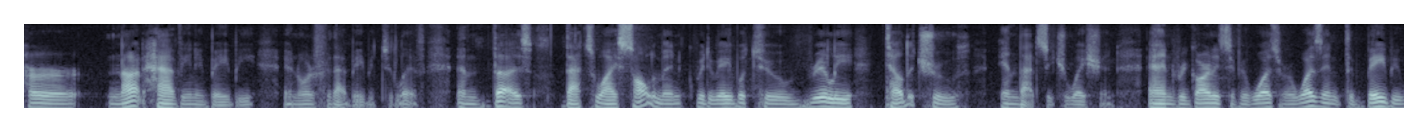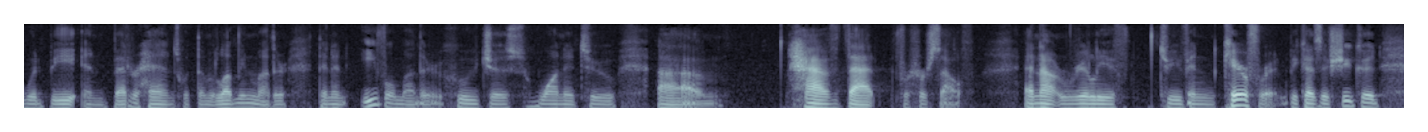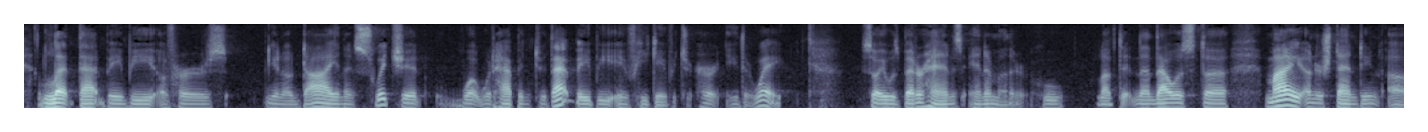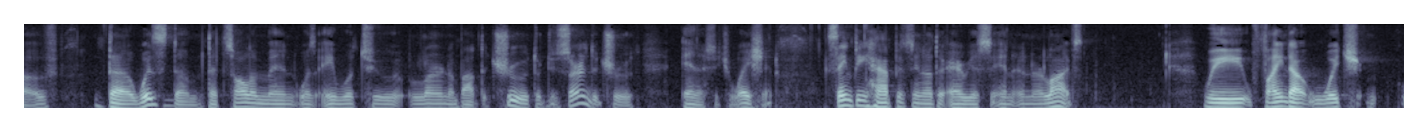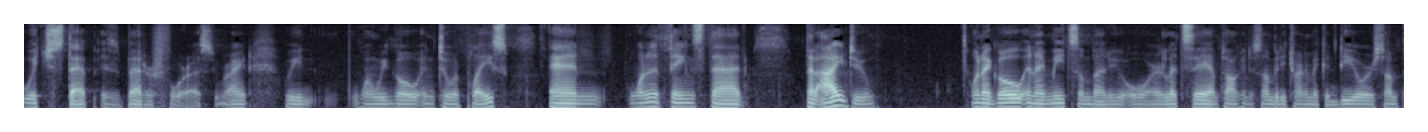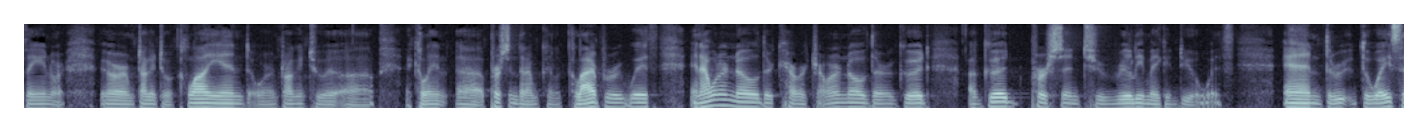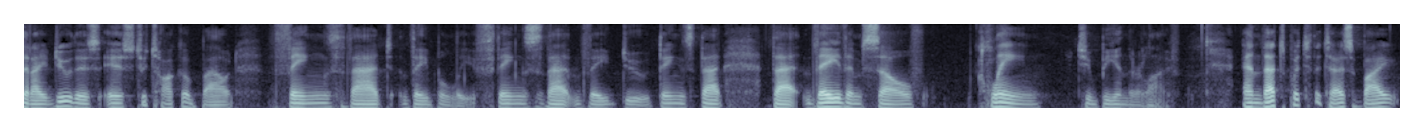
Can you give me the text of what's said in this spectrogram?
her not having a baby in order for that baby to live. And thus, that's why Solomon would be able to really tell the truth in that situation. And regardless if it was or wasn't, the baby would be in better hands with the loving mother than an evil mother who just wanted to um, have that for herself and not really to even care for it. Because if she could let that baby of hers you know, die and then switch it, what would happen to that baby if he gave it to her? Either way. So it was better hands and a mother who loved it. And that was the my understanding of the wisdom that Solomon was able to learn about the truth or discern the truth in a situation. Same thing happens in other areas in, in our lives. We find out which which step is better for us, right? We when we go into a place. And one of the things that that I do when I go and I meet somebody, or let's say I'm talking to somebody trying to make a deal or something, or or I'm talking to a client, or I'm talking to a a, client, a person that I'm going to collaborate with, and I want to know their character. I want to know if they're a good a good person to really make a deal with. And the the ways that I do this is to talk about things that they believe, things that they do, things that that they themselves claim to be in their life. And that's put to the test by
